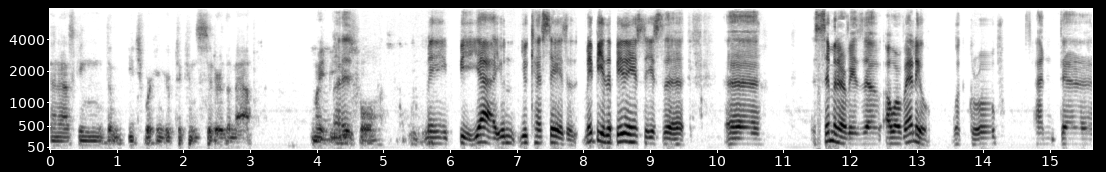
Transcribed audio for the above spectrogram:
and asking them, each working group to consider the map might be. I- useful. Maybe, yeah, you you can say it. Maybe the business is uh, uh, similar with uh, our value work group, and uh,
